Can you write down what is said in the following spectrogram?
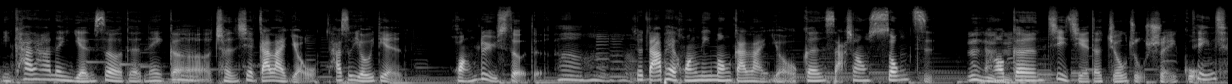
你看它那颜色的那个呈现橄榄油，它是有一点。黄绿色的，嗯嗯嗯，就搭配黄柠檬橄榄油，跟撒上松子，嗯，然后跟季节的酒煮水果，听起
